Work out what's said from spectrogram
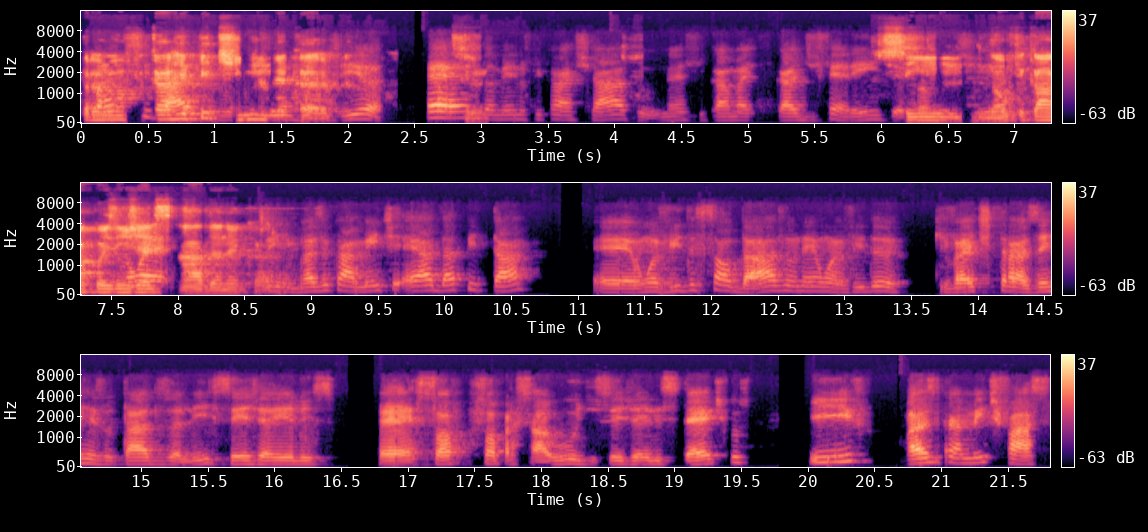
Para não ficar repetindo, né, no cara? dia a. É, Sim, também não ficar chato, né? Ficar mais, ficar diferente a sim, não ficar uma coisa Então é, engessada, né, cara? sim, basicamente é adaptar é, uma vida saudável, né? Uma vida que vai te trazer resultados ali, seja eles é, só, só para saúde, seja eles estéticos, e basicamente fácil.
